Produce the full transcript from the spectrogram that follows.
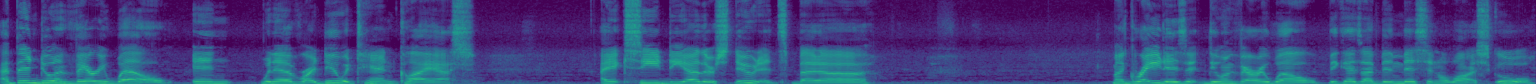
I've been doing very well in whenever I do attend class. I exceed the other students, but uh my grade isn't doing very well because I've been missing a lot of school.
